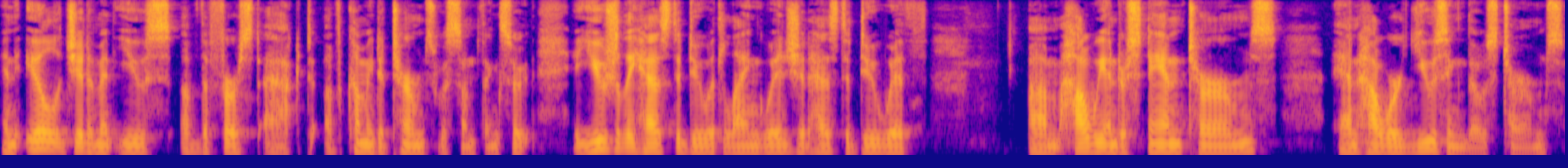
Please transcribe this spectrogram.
an illegitimate use of the first act of coming to terms with something. So it usually has to do with language, it has to do with um, how we understand terms and how we're using those terms.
